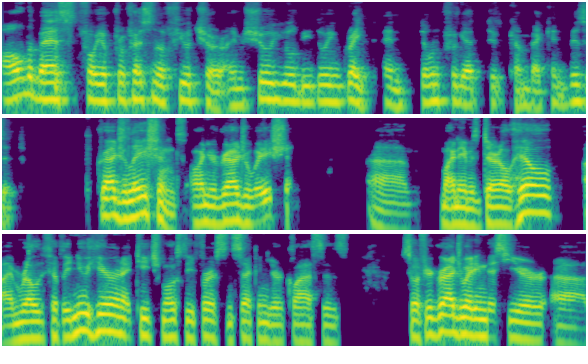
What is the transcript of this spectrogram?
All the best for your professional future. I'm sure you'll be doing great, and don't forget to come back and visit. Congratulations on your graduation. Um, my name is Darryl Hill. I'm relatively new here and I teach mostly first and second year classes. So if you're graduating this year, uh,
